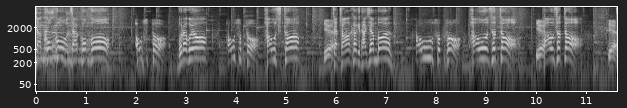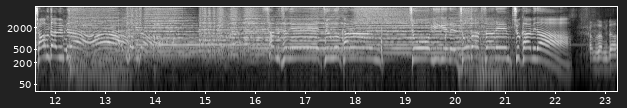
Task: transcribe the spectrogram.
자 코코 자 코코 하우스터, 뭐라고요? 하우스터. 파우스터 예. 자 정확하게 다시 한번 하우스터. 파우스터 예. 파우스터 예. 정답입니다 아, 감사합니다. 삼승에 등극하는 조이길래 조 박사님 축하합니다. 감사합니다.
